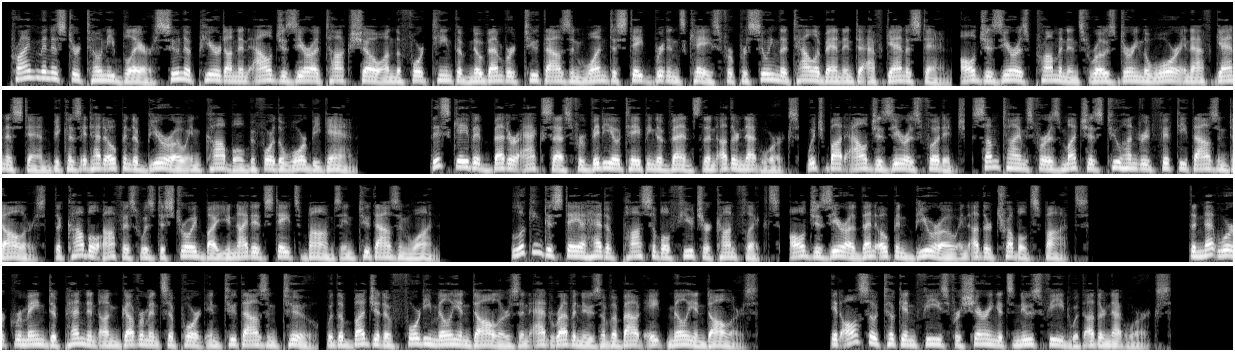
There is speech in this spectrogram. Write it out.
Prime Minister Tony Blair soon appeared on an Al Jazeera talk show on 14 November 2001 to state Britain's case for pursuing the Taliban into Afghanistan. Al Jazeera's prominence rose during the war in Afghanistan because it had opened a bureau in Kabul before the war began. This gave it better access for videotaping events than other networks, which bought Al Jazeera's footage, sometimes for as much as $250,000. The Kabul office was destroyed by United States bombs in 2001. Looking to stay ahead of possible future conflicts, Al Jazeera then opened bureau in other troubled spots. The network remained dependent on government support in 2002, with a budget of $40 million and ad revenues of about $8 million. It also took in fees for sharing its news feed with other networks.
